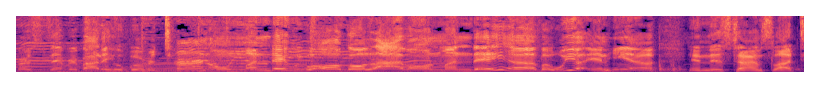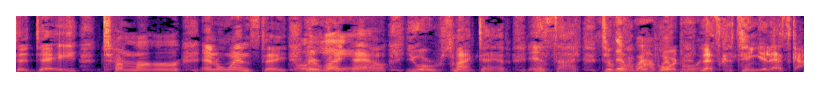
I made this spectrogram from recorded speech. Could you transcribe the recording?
Versus everybody who will return on Monday. We will all go live on Monday, uh, but we are in here in this time slot today, tomorrow, and Wednesday. Oh, and right now, you are smack dab inside the, The Rock Report. Report. Let's continue. Let's go.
